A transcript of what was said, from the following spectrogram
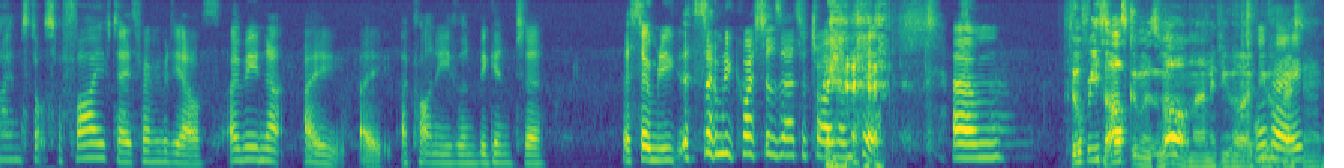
time stops for five days for everybody else. I mean, uh, I, I, I can't even begin to. There's so many, there's so many questions there to try and unpick. um, Feel free to ask them as well, man. If you got, if you got Okay. questions.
